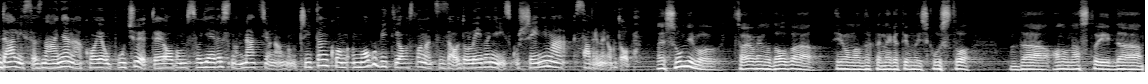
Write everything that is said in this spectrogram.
Da li saznanja na koja upućujete ovom svojevrsnom nacionalnom čitankom mogu biti oslonac za odolevanje iskušenjima savremenog doba? Nesumnjivo, caroveno doba imamo dakle negativno iskustvo da ono nastoji da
